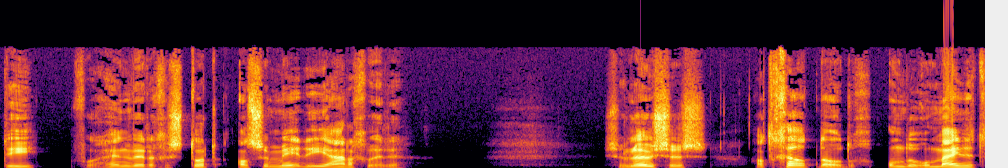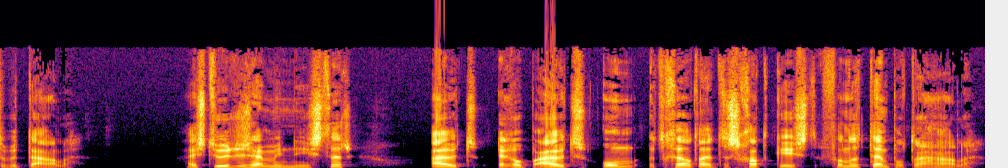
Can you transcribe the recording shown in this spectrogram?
die voor hen werden gestort als ze meerderjarig werden. Seleucus had geld nodig om de Romeinen te betalen. Hij stuurde zijn minister uit, erop uit om het geld uit de schatkist van de tempel te halen.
